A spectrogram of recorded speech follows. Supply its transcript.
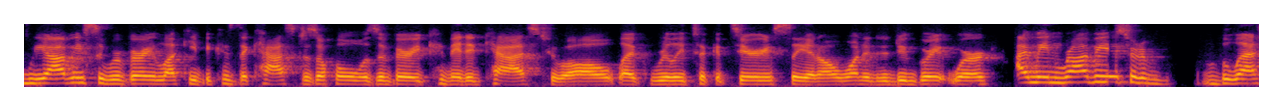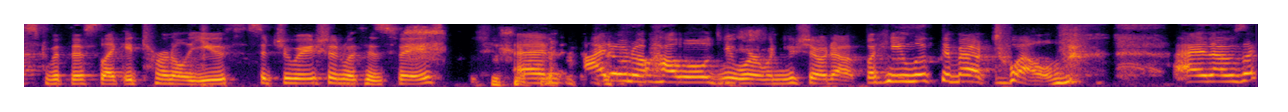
we obviously were very lucky because the cast as a whole was a very committed cast who all like really took it seriously and all wanted to do great work. I mean, Robbie is sort of blessed with this like eternal youth situation with his face. And I don't know how old you were when you showed up, but he looked about 12. And I was like,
